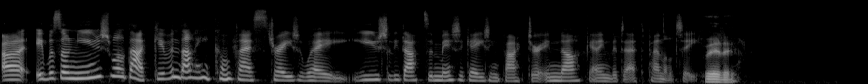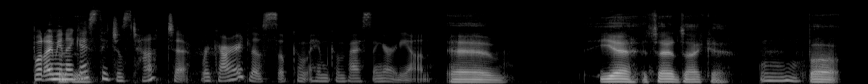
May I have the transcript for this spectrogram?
Uh, it was unusual that, given that he confessed straight away, usually that's a mitigating factor in not getting the death penalty. Really. But I mean, I guess they just had to, regardless of com- him confessing early on. Um, yeah, it sounds like it, Mm. but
